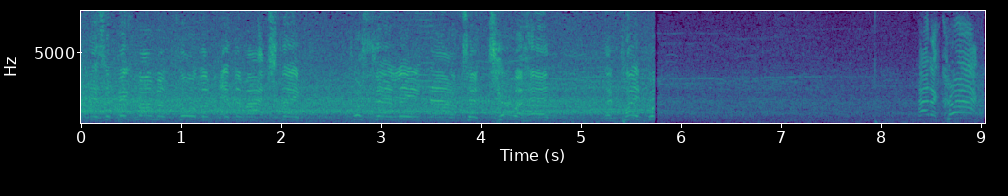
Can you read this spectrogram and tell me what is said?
and it's a big moment for them in the match. They've pushed their lead now to two ahead. They've played well. Had a crack!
